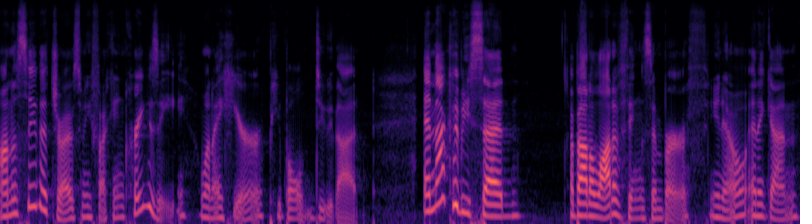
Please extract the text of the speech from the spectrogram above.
honestly, that drives me fucking crazy when I hear people do that. And that could be said about a lot of things in birth, you know? And again,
